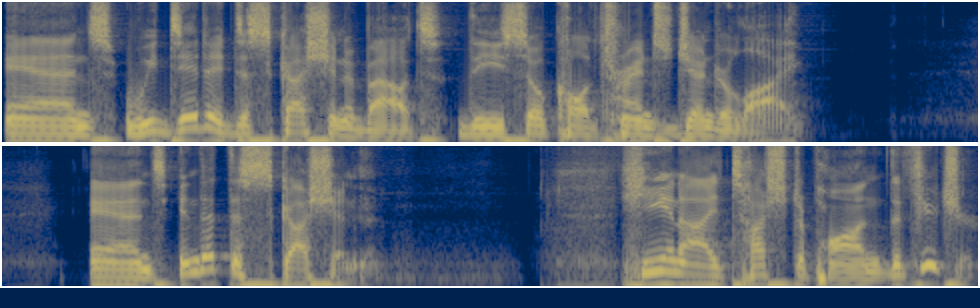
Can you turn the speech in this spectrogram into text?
And we did a discussion about the so-called transgender lie. And in that discussion, he and I touched upon the future.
